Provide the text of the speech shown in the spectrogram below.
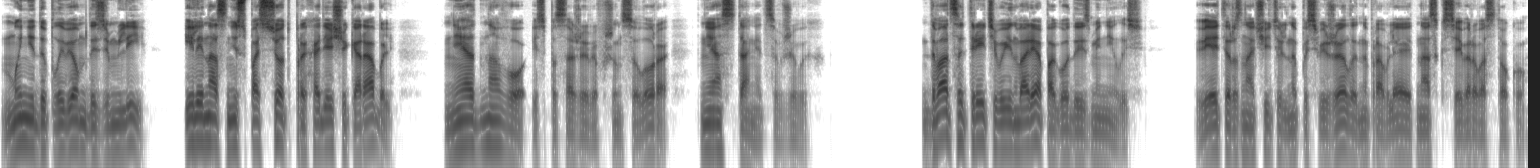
мы не доплывем до Земли или нас не спасет проходящий корабль, ни одного из пассажиров Шанселора не останется в живых. 23 января погода изменилась. Ветер значительно посвежел и направляет нас к северо-востоку.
